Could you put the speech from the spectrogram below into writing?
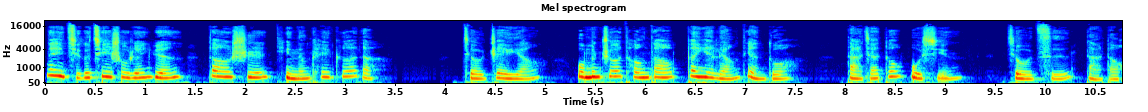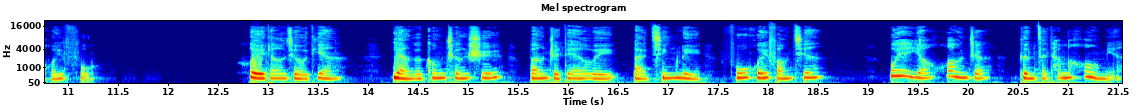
那几个技术人员倒是挺能 K 歌的。就这样，我们折腾到半夜两点多，大家都不行，就此打道回府。回到酒店，两个工程师帮着 David 把经理扶回房间，我也摇晃着跟在他们后面。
